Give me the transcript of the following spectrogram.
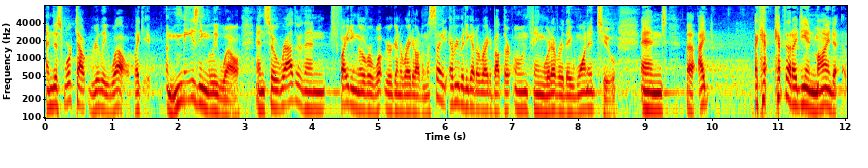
and this worked out really well, like amazingly well. And so rather than fighting over what we were going to write about on the site, everybody got to write about their own thing, whatever they wanted to. And uh, I, I kept that idea in mind a,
